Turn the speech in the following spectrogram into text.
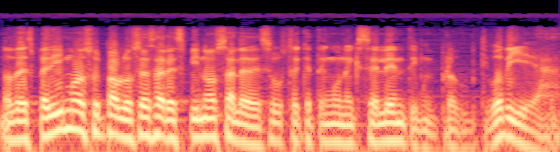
Nos despedimos. Soy Pablo César Espinosa. Le deseo a usted que tenga un excelente y muy productivo día.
